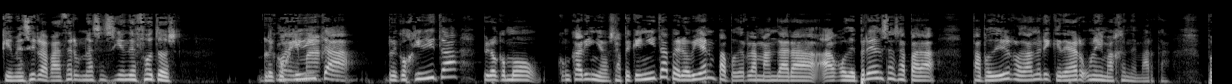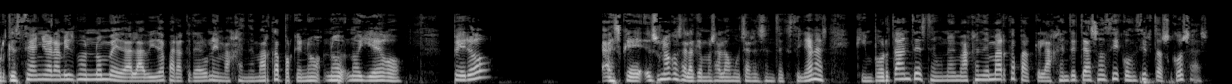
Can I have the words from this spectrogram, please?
que me sirva para hacer una sesión de fotos recogidita, recogidita, pero como con cariño, o sea, pequeñita, pero bien, para poderla mandar a, a algo de prensa, o sea, para, para poder ir rodando y crear una imagen de marca. Porque este año ahora mismo no me da la vida para crear una imagen de marca porque no, no, no llego. Pero es que es una cosa de la que hemos hablado muchas veces en Textilianas, que importante es tener una imagen de marca para que la gente te asocie con ciertas cosas.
